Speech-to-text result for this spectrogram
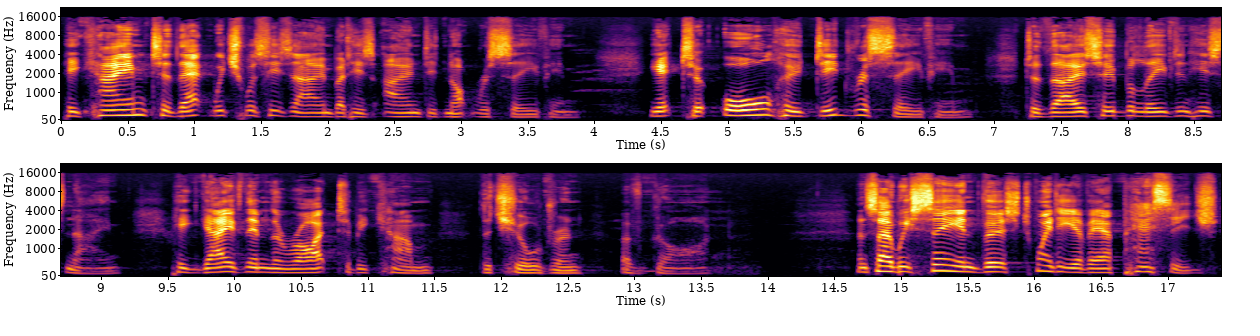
He came to that which was his own, but his own did not receive him. Yet to all who did receive him, to those who believed in his name, he gave them the right to become the children of God. And so we see in verse 20 of our passage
